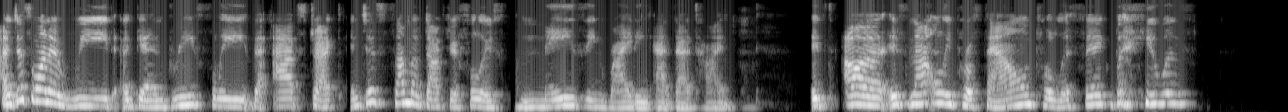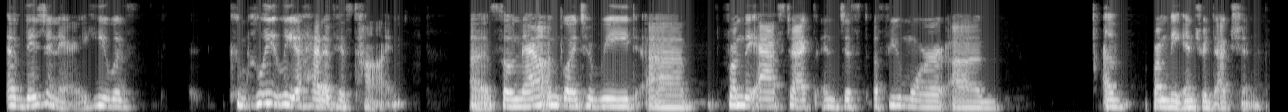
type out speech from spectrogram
I just want to read again briefly the abstract and just some of Dr. Fuller's amazing writing at that time it's uh it's not only profound, prolific, but he was a visionary. He was completely ahead of his time. Uh, so now I'm going to read uh, from the abstract and just a few more um, from the introduction.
